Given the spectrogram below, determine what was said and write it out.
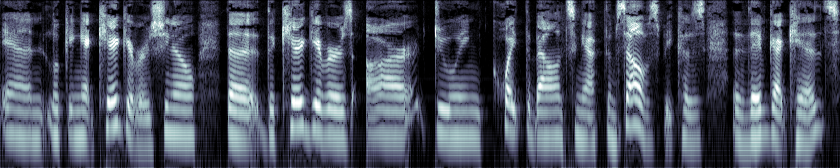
and looking at caregivers. You know, the, the caregivers are doing quite the balancing act themselves because they've got kids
